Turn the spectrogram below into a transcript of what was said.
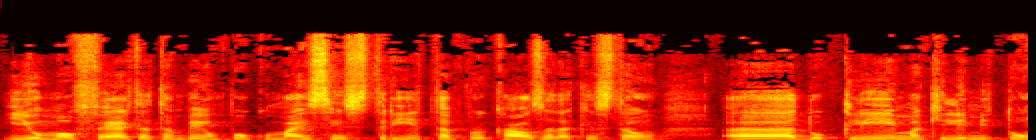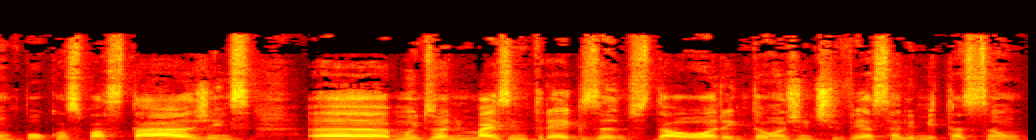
e uma oferta também um pouco mais restrita por causa da questão uh, do clima, que limitou um pouco as pastagens, uh, muitos animais entregues antes da hora, então a gente vê essa limitação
